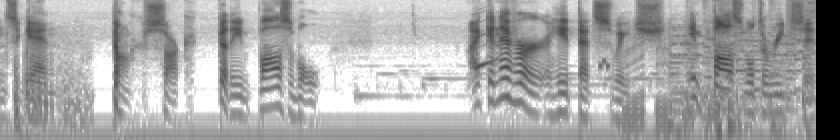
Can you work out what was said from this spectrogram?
Happens again. Suck. God, impossible. I can never hit that switch. Impossible to reach it.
